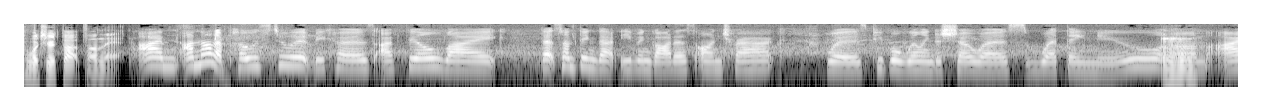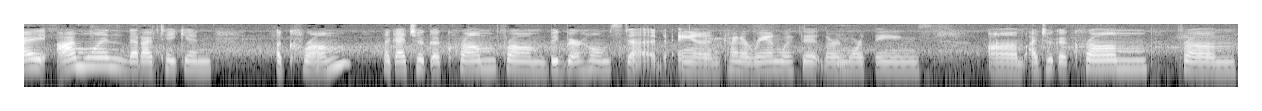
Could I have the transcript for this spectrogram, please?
What's your thoughts on that? I'm i'm not opposed to it because i feel like that's something that even got us on track was people willing to show us what they knew. Mm-hmm. Um, I I'm one that I've taken a crumb, like I took a crumb from Big Bear Homestead and kind of ran with it, learned more things. Um, I took a crumb from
